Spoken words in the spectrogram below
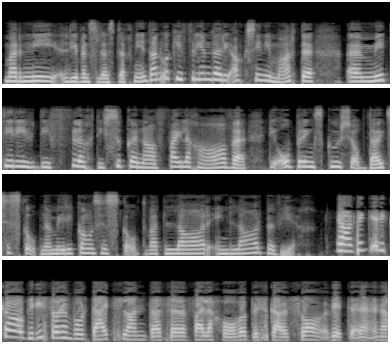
maar nie lewenslustig nie. En dan ook die vreemde reaksie in die markte uh, met hierdie die vlug, die soeke na 'n veilige hawe, die opbrengskoerse op Duitse skuld na Amerika Amerikaanse skuld wat laer en laer beweeg. Ja, ek dink Erika op hierdie stadium word Duitsland as 'n veilige hawe beskou, so weet in 'n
